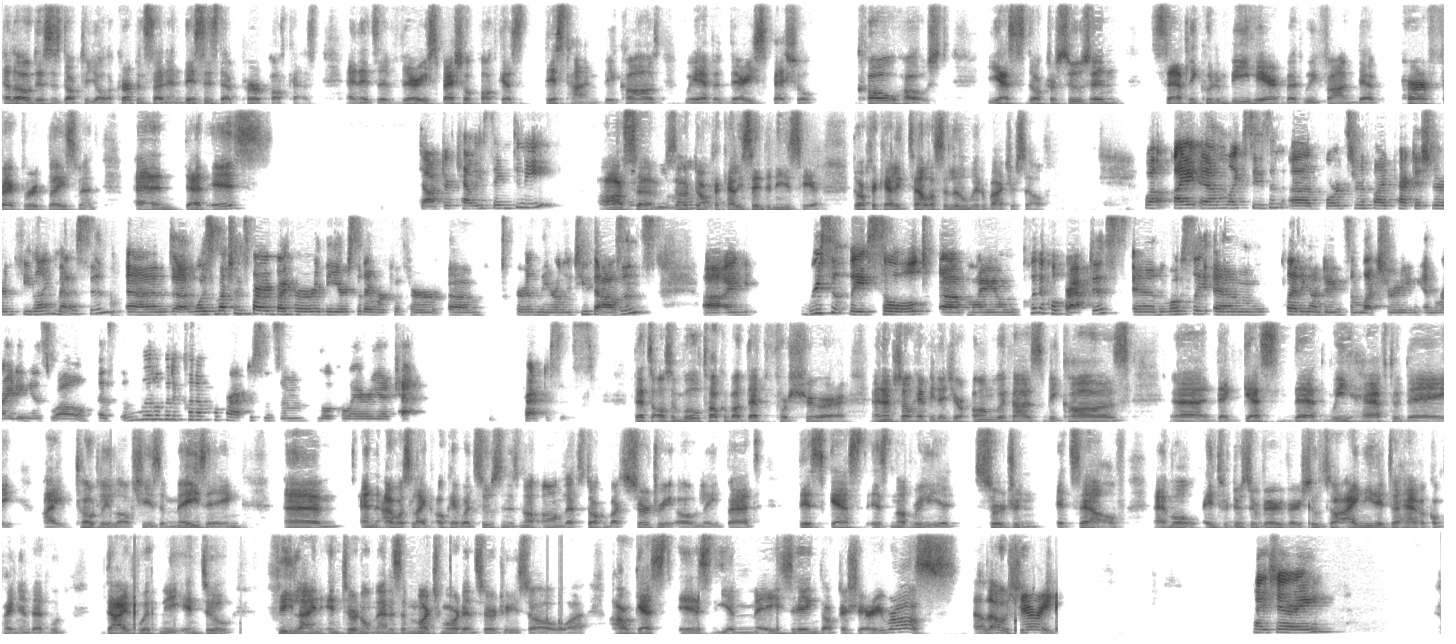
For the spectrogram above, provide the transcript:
Hello, this is Dr. Jolle Kirpensteijn, and this is the Purr Podcast. And it's a very special podcast this time because we have a very special co host. Yes, Dr. Susan sadly couldn't be here, but we found the perfect replacement and that is Dr. Kelly St. Denis. Awesome. So Dr. Kelly St. Denis is here. Dr. Kelly, tell us a little bit about yourself. Well, I am, like Susan, a board certified practitioner in feline medicine and uh, was much inspired by her in the years that I worked with her um, in the early 2000s. Uh, I recently sold uh, my own clinical practice and mostly am planning on doing some lecturing and writing as well as a little bit of clinical practice in some local area cat practices. That's awesome. We'll talk about that for sure. And I'm so happy that you're on with us because uh, the guest that we have today, I totally love. She's amazing. Um, and I was like, okay, when Susan is not on, let's talk about surgery only. But this guest is not really a surgeon itself, and we'll introduce her very, very soon. So I needed to have a companion that would dive with me into feline internal medicine much more than surgery. So uh, our guest is the amazing Dr. Sheri Ross. Hello, Sheri. Hi, Sheri.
